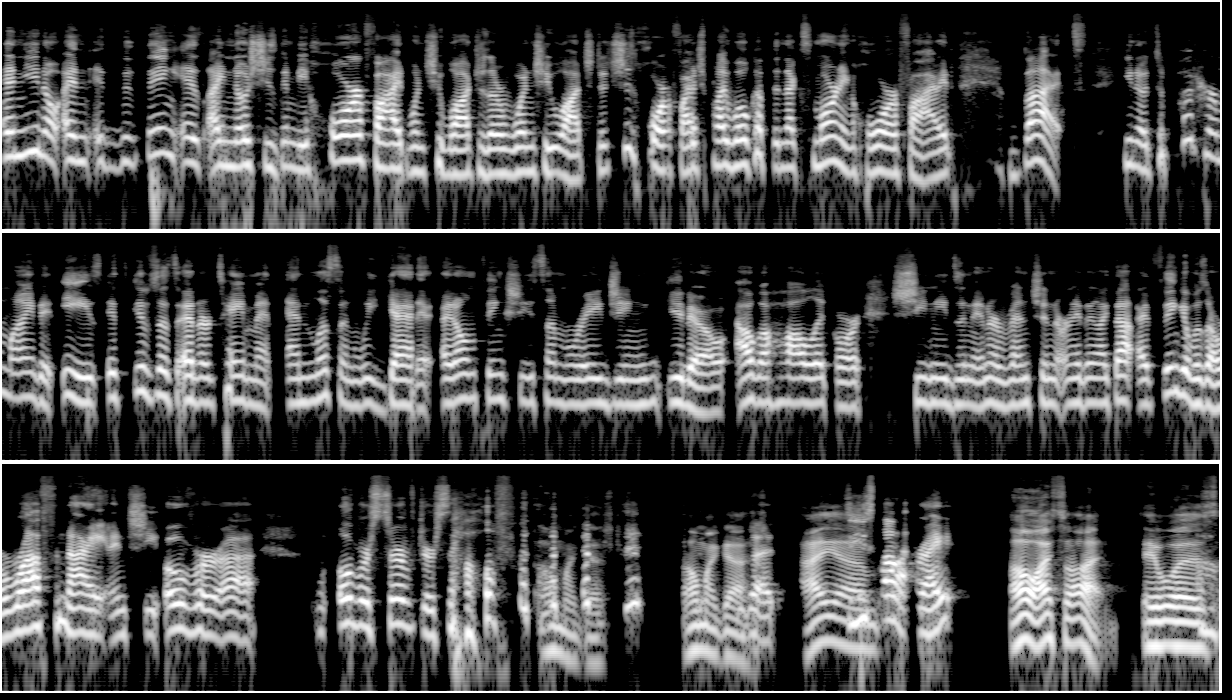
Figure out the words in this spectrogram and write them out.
And you know, and it- the thing is, I know she's gonna be horrified when she watches or when she watched it. She's horrified. She probably woke up the next morning horrified. But you know, to put her mind at ease, it gives us entertainment. And listen, we get it. I don't think she's some raging, you know, alcoholic or she needs an intervention or anything like that. I think it was a rough night and she over uh overserved herself. Oh my gosh. Oh my gosh. but I so um, you saw it, right? Oh, I saw it. It was Oh.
